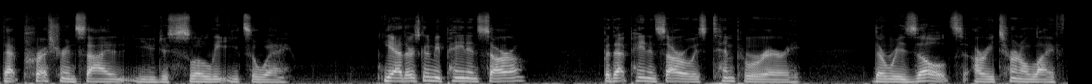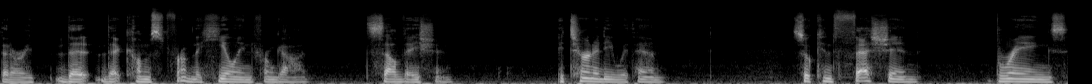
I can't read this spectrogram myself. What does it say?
That pressure inside you just slowly eats away. Yeah, there's going to be pain and sorrow, but that pain and sorrow is temporary the results are eternal life that are that that comes from the healing from God, salvation, eternity with Him. So confession brings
